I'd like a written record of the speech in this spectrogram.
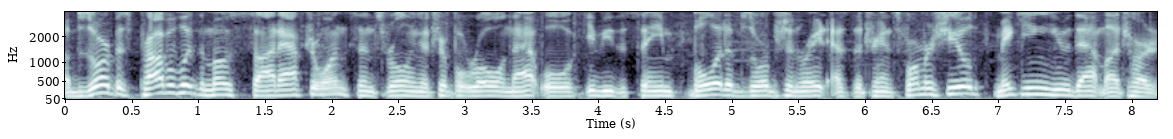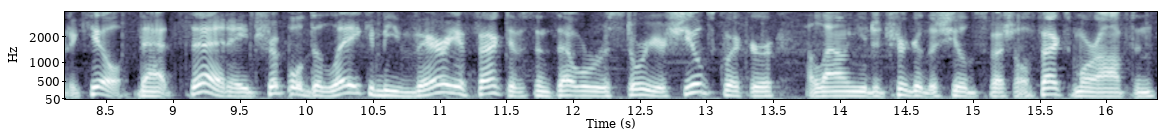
Absorb is probably the most sought after one since rolling a triple roll on that will give you the same bullet absorption rate as the Transformer shield, making you that much harder to kill. That said, a triple delay can be very effective since that will restore your shields quicker, allowing you to trigger the shield's special effects more often,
